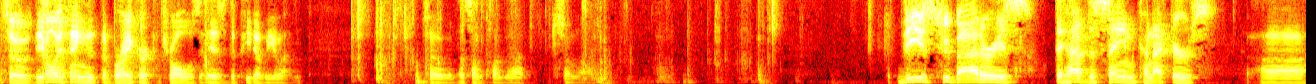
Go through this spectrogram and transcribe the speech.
so the only thing that the breaker controls is the PWM. So let's unplug that. So these two batteries, they have the same connectors. Uh,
